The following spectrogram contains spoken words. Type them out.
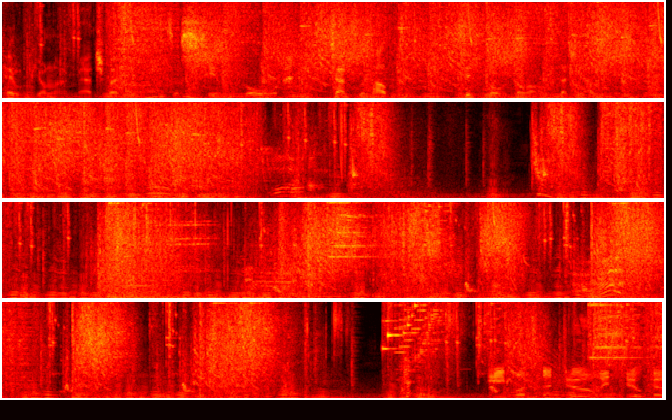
help, you're match for. He's a Sith Lord. Chancellor Palpatine. Sith Lords are our speciality. He puts the two in Dooku.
